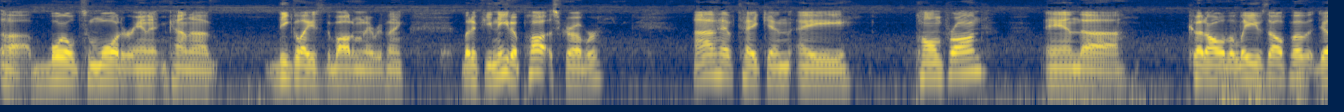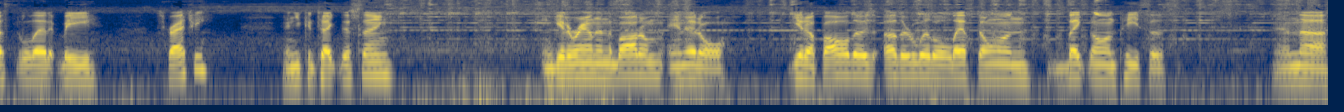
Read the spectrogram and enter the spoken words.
uh, boiled some water in it and kind of deglazed the bottom and everything. But if you need a pot scrubber, I have taken a palm frond and uh, cut all the leaves off of it just to let it be scratchy. And you can take this thing and get around in the bottom and it'll get up all those other little left on, baked on pieces. And uh,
